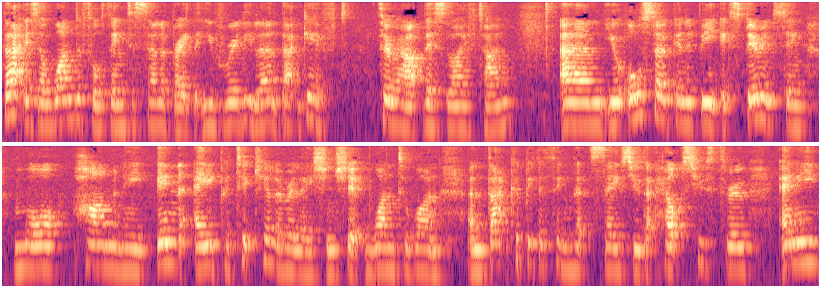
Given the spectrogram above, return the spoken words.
that is a wonderful thing to celebrate that you've really learnt that gift throughout this lifetime and you're also going to be experiencing more harmony in a particular relationship one to one and that could be the thing that saves you that helps you through any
